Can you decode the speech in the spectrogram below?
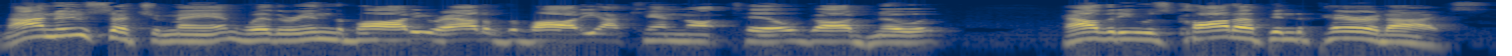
And I knew such a man, whether in the body or out of the body I cannot tell. God knoweth. How that he was caught up into paradise,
